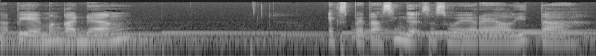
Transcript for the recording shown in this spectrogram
Tapi emang kadang ekspektasi nggak sesuai realita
